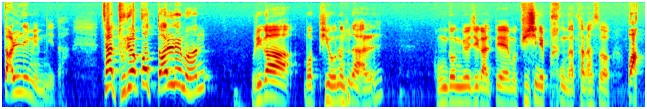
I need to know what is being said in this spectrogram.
떨림입니다. 자, 두렵고 떨림은 우리가 뭐 비 오는 날 공동묘지 갈 때 뭐 귀신이 팍 나타나서 꽉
